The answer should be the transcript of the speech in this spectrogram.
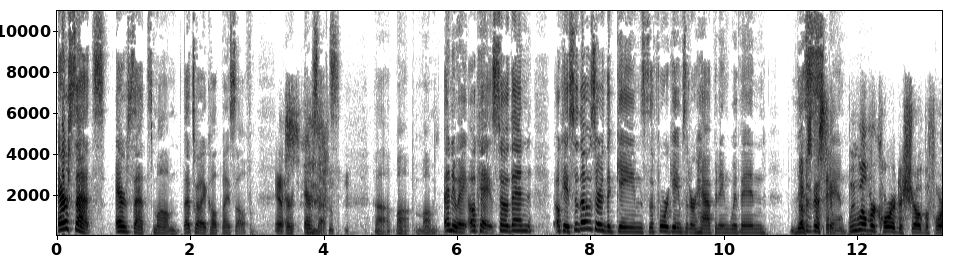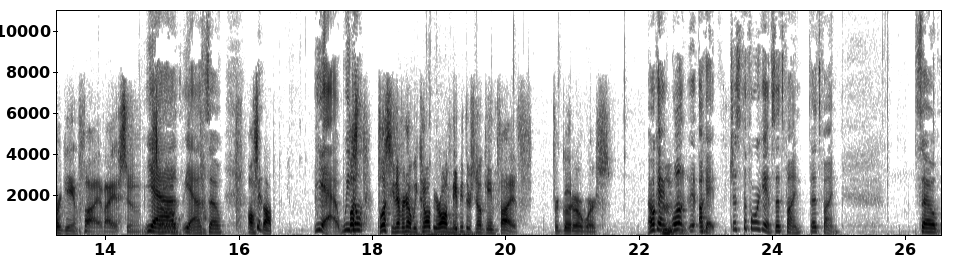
Airsats, Airsats mom. That's what I called myself. Yes. Air, Airsats. Uh, mom, mom. Anyway, okay. So then, okay. So those are the games, the four games that are happening within this I was gonna say we will record a show before Game Five, I assume. yeah, So yeah. So I'll stop. yeah, we Plus, don't. plus, you never know. We could all be wrong. Maybe there's no Game Five, for good or worse. Okay, well, okay, just the four games. That's fine. That's fine. So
